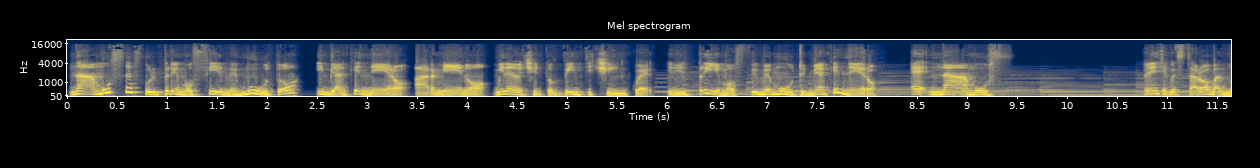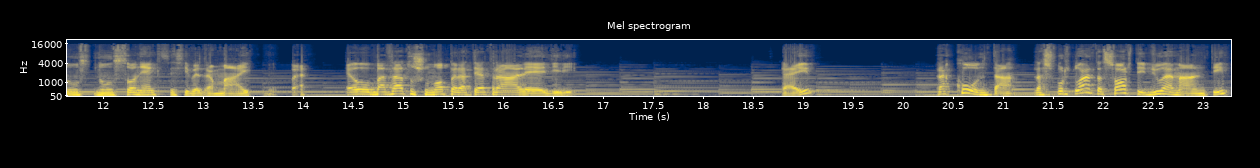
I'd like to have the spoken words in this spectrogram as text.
Namus fu il primo film muto in bianco e nero armeno 1925, quindi il primo film muto in bianco e nero è Namus. Ovviamente questa roba non, non so neanche se si vedrà mai comunque. È basato su un'opera teatrale di lì. Ok? Racconta la sfortunata sorte di due amanti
